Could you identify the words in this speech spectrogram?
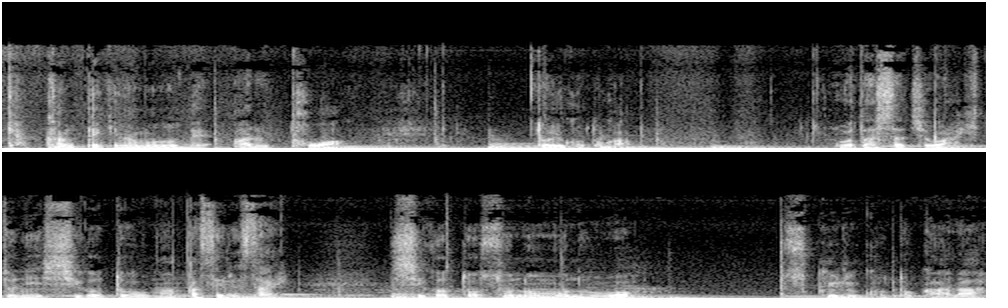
客観的なものであるとは。どういうことか。私たちは人に仕事を任せる際仕事そのものを作ることから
